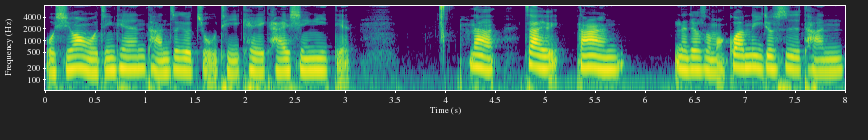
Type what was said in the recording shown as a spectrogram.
我希望我今天谈这个主题可以开心一点。那在当然，那叫什么惯例，就是谈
